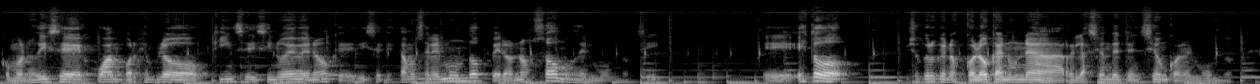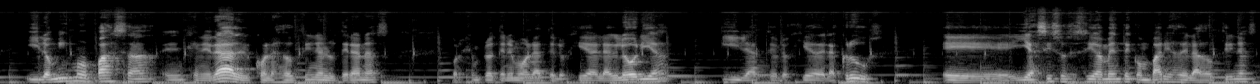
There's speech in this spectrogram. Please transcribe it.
como nos dice Juan, por ejemplo, 15, 19, ¿no? que dice que estamos en el mundo, pero no somos del mundo. ¿sí? Eh, esto yo creo que nos coloca en una relación de tensión con el mundo. Y lo mismo pasa en general con las doctrinas luteranas. Por ejemplo, tenemos la teología de la gloria y la teología de la cruz. Eh, y así sucesivamente con varias de las doctrinas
